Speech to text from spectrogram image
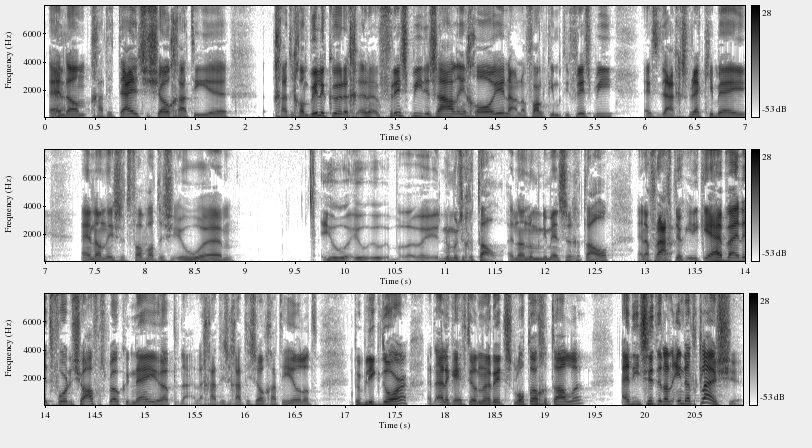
En Ja. dan gaat hij tijdens de show gaat hij, eh, gaat hij gewoon willekeurig een, een frisbee de zaal ingooien. Nou, dan vangt iemand die frisbee. Heeft hij daar een gesprekje mee. En dan is het van, wat is uw... ehm, uw, uw, uw- w- noem eens een getal. En dan noemen die mensen een getal. En dan vraagt hij ook iedere keer, hebben wij dit voor de show afgesproken? Nee, hup. Nou, dan gaat hij, gaat hij zo gaat hij heel dat publiek door. Uiteindelijk heeft hij dan een rits lotto-getallen. En die zitten dan in dat kluisje.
